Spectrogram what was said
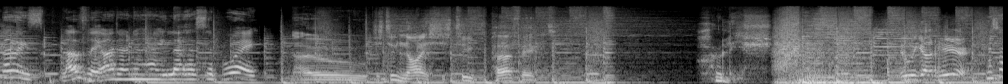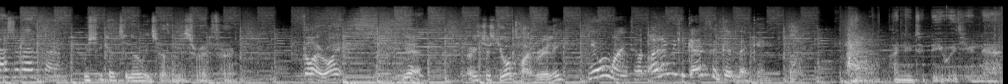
Chloe's lovely. I don't know how you let her slip away. No, she's too nice. She's too perfect. Holy sh! Who we got here? Natasha Redfern. We should get to know each other, Miss Redfern. Guy, right? Yeah. He's just your type, really. You're my type. I don't really go for good looking. I need to be with you, Nat.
